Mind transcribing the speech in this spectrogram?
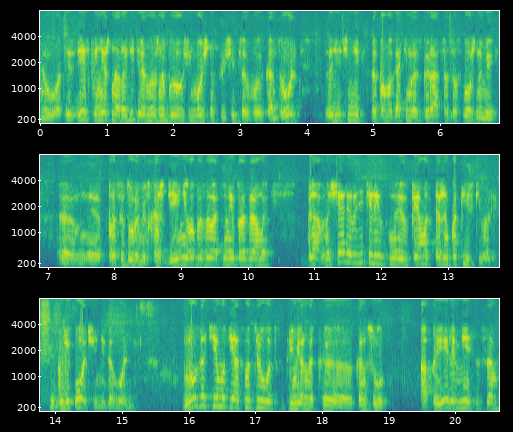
Вот. И здесь, конечно, родителям нужно было очень мощно включиться в контроль за детьми, помогать им разбираться со сложными эм, э, процедурами вхождения в образовательные программы – да, вначале родители, прямо скажем, попискивали и были очень недовольны. Но затем вот я смотрю вот примерно к э, концу апреля месяца,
